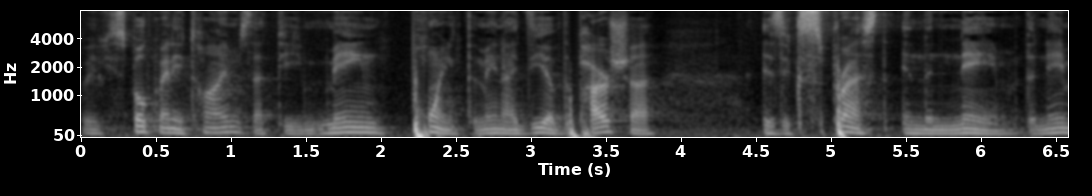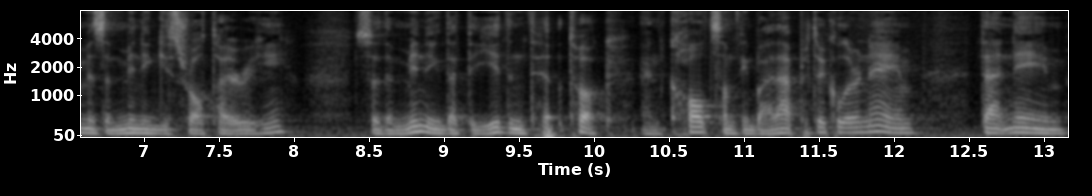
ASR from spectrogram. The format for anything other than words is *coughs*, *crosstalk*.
We spoke many times that the main point, the main idea of the parsha is expressed in the name. The name is a minig Yisrael tairihi. So the minig that the Yidden t- took and called something by that particular name, that name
